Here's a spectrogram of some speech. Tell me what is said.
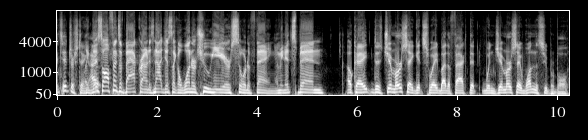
It's interesting. Like I- this offensive background is not just like a one or two year sort of thing. I mean, it's been okay, does Jim Irsay get swayed by the fact that when Jim Irsay won the Super Bowl,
